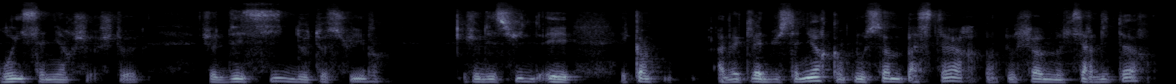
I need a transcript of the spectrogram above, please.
Oui, Seigneur, je, décide de te suivre. Je décide, et, et quand, avec l'aide du Seigneur, quand nous sommes pasteurs, quand nous sommes serviteurs,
